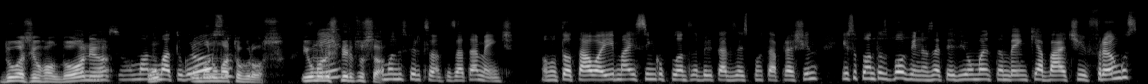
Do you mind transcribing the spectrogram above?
duas em Rondônia, isso. uma no Mato Grosso, uma no Mato Grosso e uma e no Espírito Santo. Uma no Espírito Santo, exatamente. Então, no total aí mais cinco plantas habilitadas a exportar para a China. Isso plantas bovinas, né? Teve uma também que abate frangos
